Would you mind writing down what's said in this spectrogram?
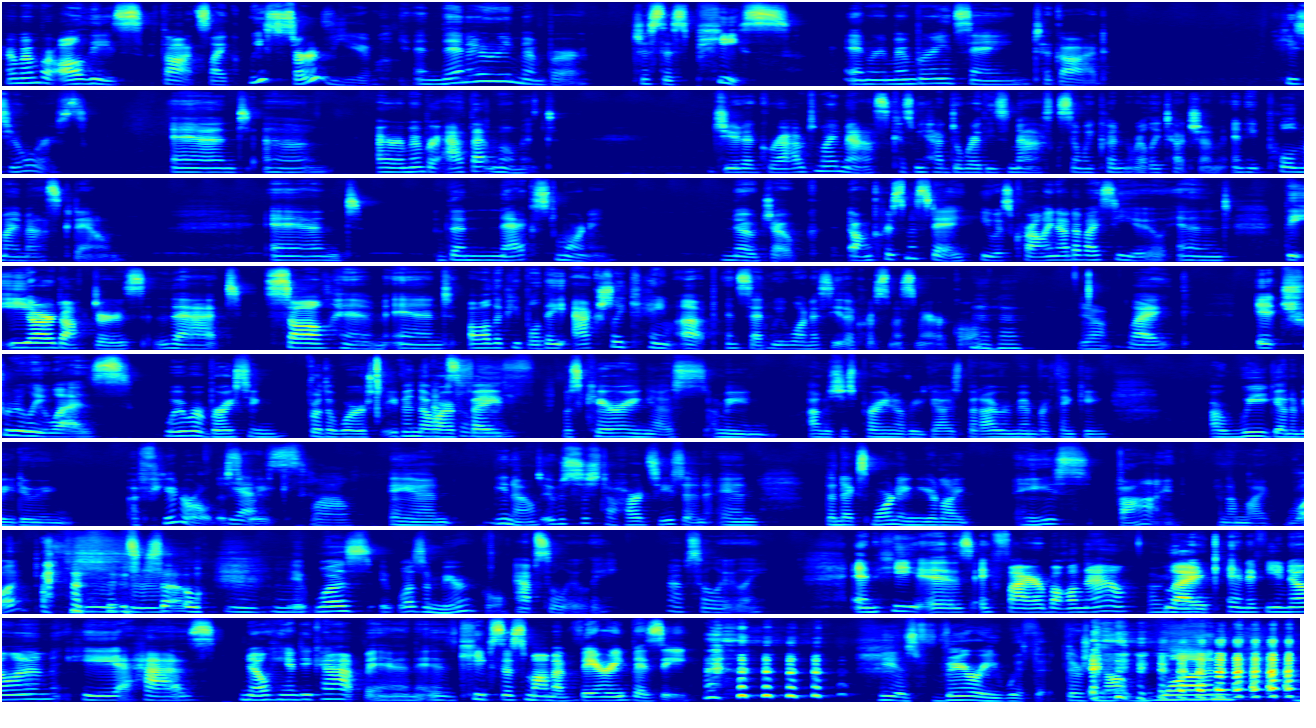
I remember all these thoughts like, we serve you. And then I remember just this peace and remembering saying to God, He's yours. And um, I remember at that moment, Judah grabbed my mask because we had to wear these masks and we couldn't really touch him. And he pulled my mask down. And the next morning, no joke, on Christmas Day, he was crawling out of ICU, and the ER doctors that saw him and all the people, they actually came up and said, We want to see the Christmas miracle. Mhm. Yeah. Like, it truly was. We were bracing for the worst, even though Absolutely. our faith was carrying us. I mean, I was just praying over you guys, but I remember thinking, are we going to be doing a funeral this yes. week? Wow. And, you know, it was just a hard season. And the next morning, you're like, he's fine. And I'm like, what? Mhm. so Mhm. it was, it was a miracle. Absolutely. Absolutely. And he is a fireball now. Oh, yeah. Like, and if you know him, he has no handicap and is keeps this mama very busy. He is very with it. There's not one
